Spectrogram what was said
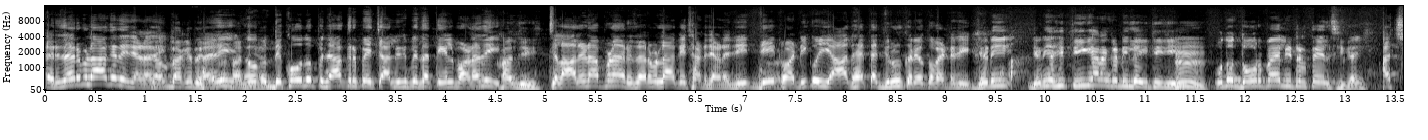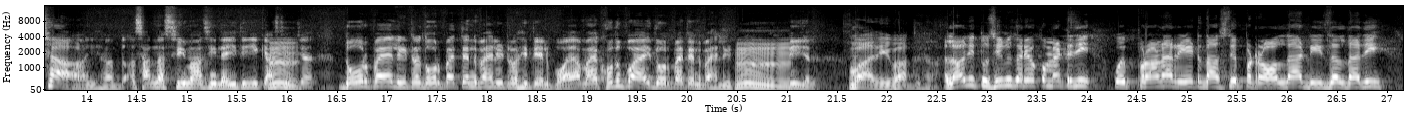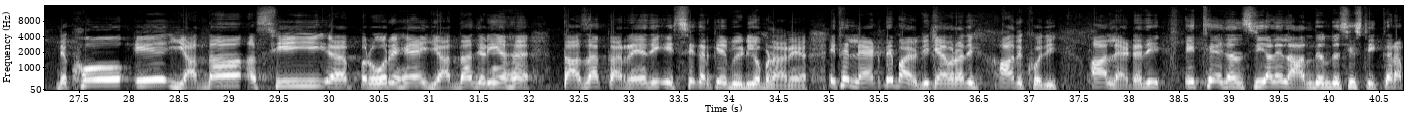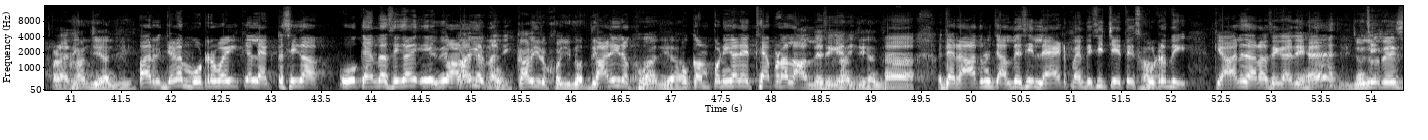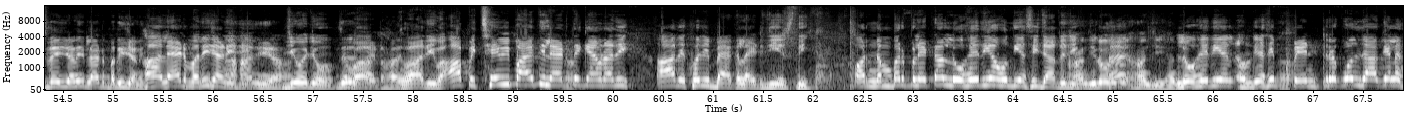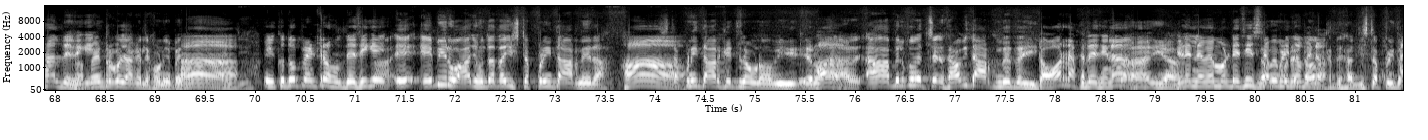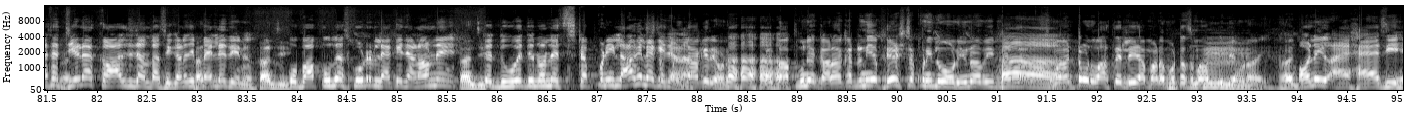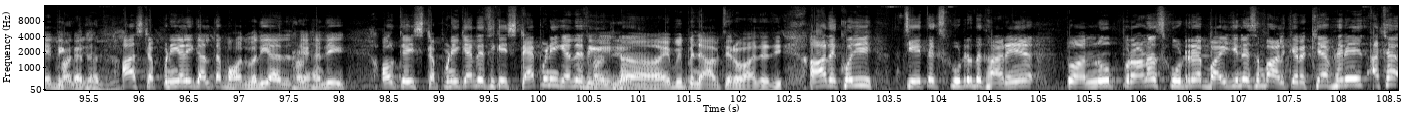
ਰਿਜ਼ਰਵ ਲਾ ਕੇ ਦੇ ਜਾਣਾ? ਜਾਣਾ, ਹਾਂਜੀ, ਉਹ। ਦੇਖੋ ਉਦੋਂ 50 ਕੁ ਰੁਪਏ 40 ਰੁਪਏ ਦਾ ਤੇਲ ਪਾਣਾ ਜੀ ਹਾਂਜੀ। ਚਲਾ ਲੈਣਾ ਆਪਣਾ ਰਿਜ਼ਰਵ ਲਾ ਕੇ ਛੱਡ ਜਾਣਾ ਜੀ। ਜੇ ਤੁਹਾਡੀ ਕੋਈ ਯਾਦ ਹੈ ਤਾਂ ਜਰੂਰ ਕਰਿਓ ਕਮੈਂਟ ਜੀ। ਜਿਹੜੀ ਜਿਹੜੀ ਅਸੀਂ 30 11 ਗੱਡੀ ਲਈ ਤੀ ਜੀ ਉਦੋਂ 2 ਰੁਪਏ ਲੀਟਰ ਤੇਲ ਸੀਗਾ ਜੀ। ਅੱਛਾ। ਹਾਂਜੀ ਹਾਂ ਸਨ 80 ਮਾਂ ਅਸੀਂ ਲਈ ਤੀ ਜੀ 81 ਚ। 2 ਰੁਪਏ ਲੀਟਰ 2 ਰੁਪਏ 3 ਪੈਸੇ ਲੀਟਰ ਅਸੀਂ ਤੇਲ ਪਵਾਇਆ। ਮੈਂ ਖੁਦ ਪਵਾਇਆ ਜੀ 2 ਰੁਪਏ 3 ਪੈਸੇ ਲੀਟਰ। ਡੀਜ਼ਲ। ਵਾਹ ਜੀ ਵਾਹ। ਲਓ ਜੀ ਤੁਸੀਂ ਵੀ ਕਰਿਓ ਕਮੈਂਟ ਜੀ। ਕੋਈ ਪੁਰਾਣਾ ਰੇਟ ਦੱਸ ਦਿਓ ਪੈਟਰੋਲ ਦਾ ਡੀਜ਼ਲ ਦਾ ਜੀ। ਦੇਖੋ ਇਹ ਯਾਦਾਂ ਅਸੀਂ ਪਰੋ ਰਹੇ ਹਾਂ ਯਾਦਾਂ ਜਿਹੜੀਆਂ ਹੈ ਤਾਜ਼ਾ ਕਰ ਰਹੇ ਹਾਂ ਜੀ ਇਸੇ ਕਰਕੇ ਵੀਡੀਓ ਬਣਾ ਰਹੇ ਹਾਂ। ਇੱਥੇ ਲਾਈਟ ਤੇ ਪਾਇਓ ਜੀ ਕੈਮਰਾ ਜੀ ਆਹ ਦੇਖੋ ਜੀ ਆਹ ਲਾਈਟ ਹੈ ਜੀ। ਇੱਥੇ ਏਜੰਸੀ ਵਾਲੇ ਲਾ ਦਿੰਦੇ ਹੁੰਦੇ ਸੀ ਸਟicker ਆਪਣਾ ਜੀ। ਹਾਂਜੀ ਹਾਂਜੀ। ਪਰ ਜਿਹੜਾ ਮੋਟਰ ਵਹੀਕਲ ਐਕਟ ਸੀਗਾ ਉਹ ਕਹਿੰਦਾ ਸੀਗਾ ਇਹ ਕਾਲਾ ਕਰਨਾ ਜੀ। ਕਾਲੀ ਰੱਖੋ ਜੀ ਨੂੰ ਅੱਧੀ ਕਾਲੀ ਰੱਖੋ। ਉਹ ਕੰਪਨੀ ਵਾਲੇ ਇੱਥੇ ਆਪਣਾ ਲਾਉਂਦੇ ਸੀਗੇ ਹਾਂਜੀ, ਜੀ। ਹਾਂ ਜੇ ਰਾਤ ਨੂੰ ਚੱਲਦੇ ਸੀ ਲਾਈਟ ਪੈਂਦੀ ਸੀ ਚੇਤਕ ਸਕੂਟਰ ਦੀ। ਕਿਆ ਨਜ਼ਾਰਾ ਸੀਗਾ ਜੀ ਹੈ? ਜੋ ਜੋ ਰੇਸ ਦੇਈ ਜਾਣੀ ਲਾਈਟ ਵਧੀ ਜਾਣੀ। ਹਾਂ ਲਾਈਟ ਵਧੀ ਜਾਣੀ ਜੀ। ਜਿਉਂ ਜਿਉਂ ਵਾਹ ਜੀ ਵਾਹ। ਆ ਪਿੱਛੇ ਵੀ ਪਾਏ ਦੀ ਲਾਈਟ ਤੇ ਕੈਮਰਾ ਦੀ ਆ ਦੇਖੋ ਜੀ ਬੈਕ ਲਾਈਟ ਜੀ ਇਸ ਦੀ। ਔਰ ਨੰਬਰ ਪਲੇਟਾਂ ਲੋਹੇ ਦੀਆਂ ਹੁੰਦੀਆਂ ਸੀ ਜਦ ਜੀ। ਹਾਂਜੀ, ਲੋਹੇ? ਦੀਆਂ, ਹਾਂਜੀ, ਹਾਂਜੀ। ਲੋਹੇ ਦੀਆਂ ਹੁੰਦੀਆਂ ਸੀ ਪੇਂਟਰ ਕੋਲ ਜਾ ਕੇ ਲਿਖਾਉਂਦੇ ਸੀਗੇ। ਪੇਂਟਰ ਕੋ ਜਾ ਕੇ ਲਿਖਾਉਣੀ ਪੈਂਦੀ ਹਾਂ ਇੱਕ ਦੋ ਪੇਂਟਰ ਹੁੰਦੇ ਸੀਗੇ। ਇਹ ਇਹ ਵੀ ਰਿਵਾਜ ਹੁੰਦਾ ਤਾਂ ਜੀ ਸਟੱਪਣੀ ਤਾਰਨੇ ਦਾ। ਹਾਂ। ਸਟੱਪਣੀ ਤਾਰ ਕੇ ਚਲਾਉਣਾ ਵੀ ਆ ਬਿਲਕੁਲ ਸਾਹ ਵੀ ਤਾਰ ਦਿੰਦੇ ਤਾਂ ਜੀ। ਟੌਰ ਰੱਖਦੇ ਸੀ ਨਾ। ਜਿਹੜੇ ਨਵੇਂ ਮੁੰਡੇ ਸੀ ਸਟੱਪਣੀ ਤੋਂ ਬਿਨਾ। ਹਾਂਜੀ, ਸਟੱਪਣੀ ਤੋਂ ਅੱਛਾ। ਜਿਹੜਾ ਕਾਲਜ ਜਾਂਦਾ ਸੀਗਾ ਨਾ ਜੀ ਪਹਿਲੇ ਦਿਨ। ਉਹ ਬਾਪੂ ਦਾ ਸਕੂਟਰ ਲੈ ਕੇ ਜਾਣਾ ਉਹਨੇ। ਤੇ ਦੂਏ ਦਿਨ ਉਹਨੇ ਸਟੱਪਣੀ ਲਾ ਕੇ ਲੈ ਕੇ ਜਾਣਾ। ਲਾ ਕੇ ਲਿਆਉਣਾ। ਬਾਪੂ ਨੇ ਗਾਲਾਂ ਕੱਢਣੀਆਂ ਫੇਰ ਸਟੱਪਣੀ ਲਵਾਉਣੀ ਉਹਨਾਂ ਵੀ। ਸਮਾਨ ਢੋਣ ਵਾਸਤੇ ਲਿਆ ਮਾੜਾ ਮੋਟਾ ਸਮਾਨ ਵੀ ਲਿਆਉਣਾ ਹੈ। ਹਾਂਜੀ। ਉਹਨੇ ਹੈ- ਹੈ ਸੀ ਇਹ ਦਿੱਕਤ। ਹਾਂਜੀ, ਹਾਂਜੀ। ਆ ਸਟੱਪਣੀ ਵਾਲੀ ਗੱਲ ਤਾਂ ਬਹੁਤ ਵਧੀਆ ਹੈ ਜੀ ਔਰ ਕਈ ਸਟੱਪਣੀ ਕਹਿੰਦੇ ਸੀ ਕਈ ਸਟੈਪਣੀ ਕਹਿੰਦੇ ਸੀ ਹਾਂਜੀ, ਹਾਂ ਇਹ ਵੀ ਪੰਜਾਬ 'ਚ ਰਿਵਾਜ ਹੈ ਜੀ। ਆ ਦੇਖੋ ਜੀ ਚੇਤਕ ਸਕੂਟਰ ਦਿਖਾ ਰਹੇ ਆ ਤੁਹਾਨੂੰ ਪੁਰਾਣਾ ਸਕੂਟਰ ਹੈ ਬਾਈ ਜੀ ਨੇ ਸੰਭਾਲ ਕੇ ਰੱਖਿਆ। ਫਿਰ ਇਹ ਅੱਛਾ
